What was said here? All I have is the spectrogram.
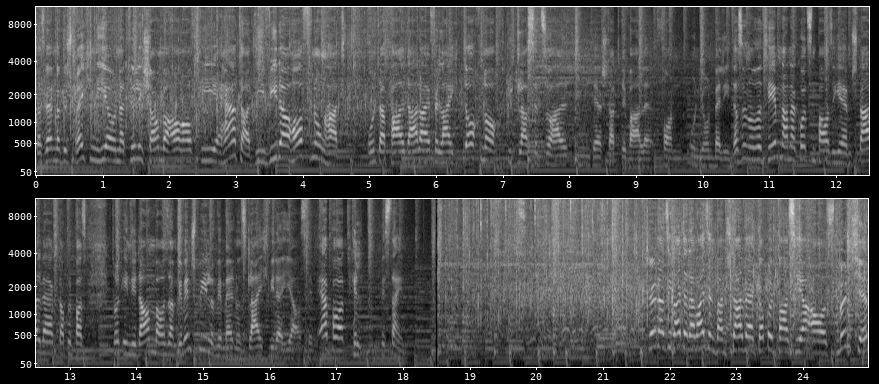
Das werden wir besprechen hier und natürlich schauen wir auch auf die Hertha, die wieder Hoffnung hat, unter Paul Dardai vielleicht doch noch die Klasse zu halten, der Stadtrivale von Union Berlin. Das sind unsere Themen nach einer kurzen Pause hier im Stahlwerk. Doppelpass. Drück Ihnen die Daumen bei unserem Gewinnspiel und wir melden uns gleich wieder hier aus dem Airport Hilton. Bis dahin. Schön, dass Sie weiter dabei sind beim Stahlwerk Doppelpass hier aus München.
